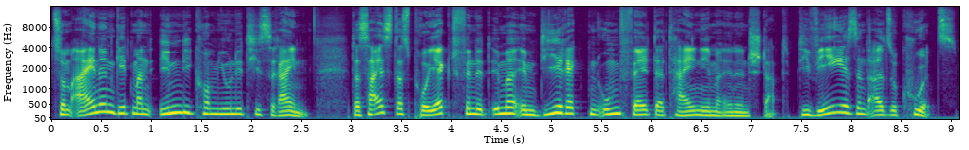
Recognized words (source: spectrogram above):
Zum einen geht man in die Communities rein. Das heißt, das Projekt findet immer im direkten Umfeld der Teilnehmerinnen statt. Die Wege sind also kurz.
